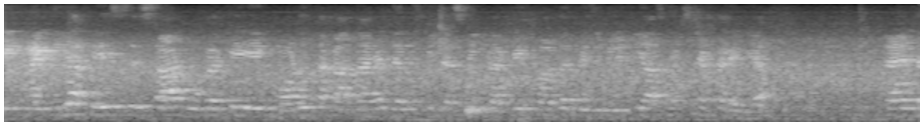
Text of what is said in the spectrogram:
एक आइडिया फ़ेज़ से स्टार्ट होकर के एक मॉडल तक आता है देन उसकी टेस्टिंग करके फर्दर फिजिबिलिटी एस्पेक्ट्स चेक करेंगे आप। एंड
